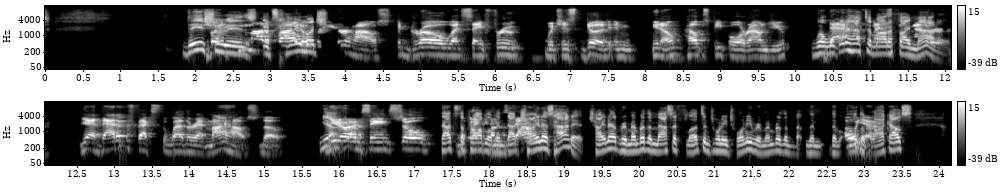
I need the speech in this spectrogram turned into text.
the issue but if you is it's how much your house to grow, let's say, fruit, which is good and you know helps people around you. well we're gonna have to modify matter Yeah, that affects the weather at my house, though. yeah You know what I'm saying? So that's the problem and that down- china's had it china remember the massive floods in 2020 remember the the, the Oh, all the yeah. blackouts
